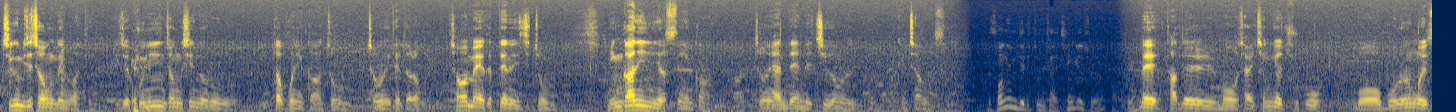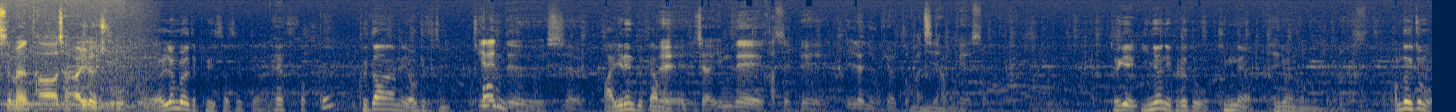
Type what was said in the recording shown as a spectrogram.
지금 이제 적응된 것 같아요. 이제 군인 정신으로 있다 보니까 좀 적응이 되더라고요. 처음에 그때는 이제 좀 민간인이었으니까 적응이 안 되는데 지금은 좀 괜찮은 것 같습니다. 선임들이 좀 잘 챙겨줘요? 어때요? 네, 다들 뭐 잘 챙겨주고 뭐 모르는 거 있으면 다 잘 알려주고 네, 연령별 대표 있었을 때 했었고 그 다음에 여기서 좀 처음 1랜드 시절 아 1랜드 때 한번 네, 제가 임대 갔을 때 1년 6개월 또 같이 함께 했어요. 되게 인연이 그래도 깊네요 김경현 감독님 감독이 좀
